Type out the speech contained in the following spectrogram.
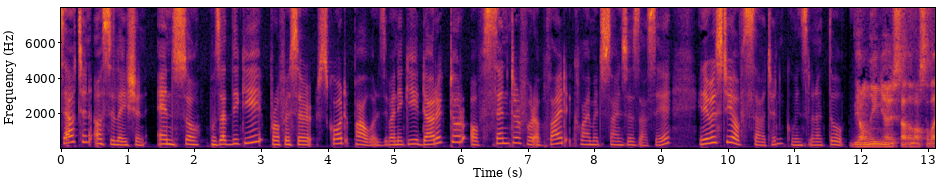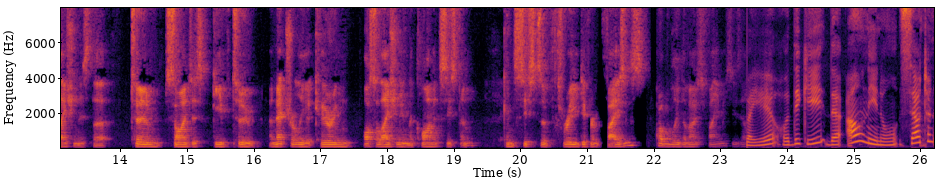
সাউথন অচিলেশ্যন এণ্ড চ বুজাত দেখি প্ৰফেচৰ স্কট পাৱাৰ যিবা নেকি director of centre for applied climate sciences আছে, ইউনিভাৰ্চিটি অফ চাউথন কুইন্সলেণ্ডতো The El Nino Southern Oscillation is the term scientists give to a naturally occurring oscillation in the climate system. It consists of three different phases. Probably the most famous is El Baye hodiki the El Nino Southern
